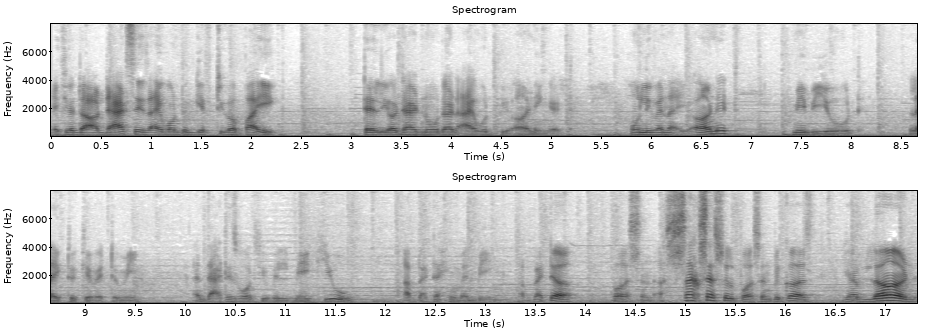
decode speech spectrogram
if your dad says i want to gift you a bike tell your dad no that i would be earning it. Only when i earn it maybe you would like to give it to me. And that is what you will make you a better human being a better person a successful person because you have learned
